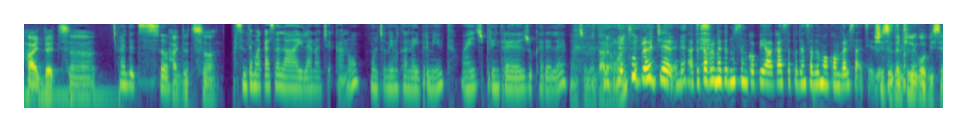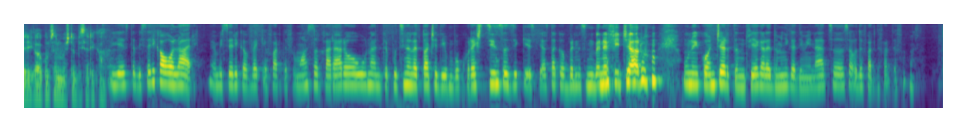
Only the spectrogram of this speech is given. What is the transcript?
Haideți să... Haideți să... Haideți să... Suntem acasă la Ileana Cecanu. Mulțumim că ne-ai primit aici, printre jucărele. Mulțumim tare mult. Cu plăcere. Atâta vreme cât nu sunt copii acasă, putem să avem o conversație. și suntem și lângă o biserică. Cum se numește biserica? Este Biserica Olari. E o biserică veche, foarte frumoasă, care are o, una dintre puținele toace din București. Țin să zic chestia asta, că bene, sunt beneficiarul unui concert în fiecare duminică dimineață. Se aude foarte, foarte frumos.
